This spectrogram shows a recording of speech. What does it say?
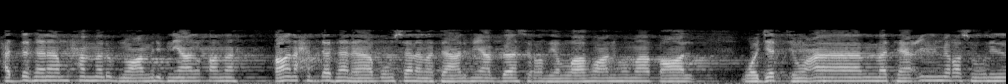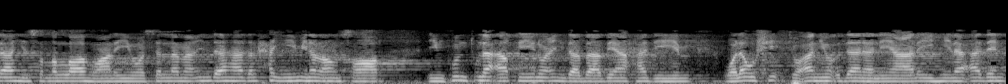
حدثنا محمد بن عمرو بن علقمة قال حدثنا أبو سلمة عن ابن عباس رضي الله عنهما قال وجدت عامة علم رسول الله صلى الله عليه وسلم عند هذا الحي من الأنصار. إن كنت لأقيل عند باب أحدهم ولو شئت أن يؤذن لي عليه لأذن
